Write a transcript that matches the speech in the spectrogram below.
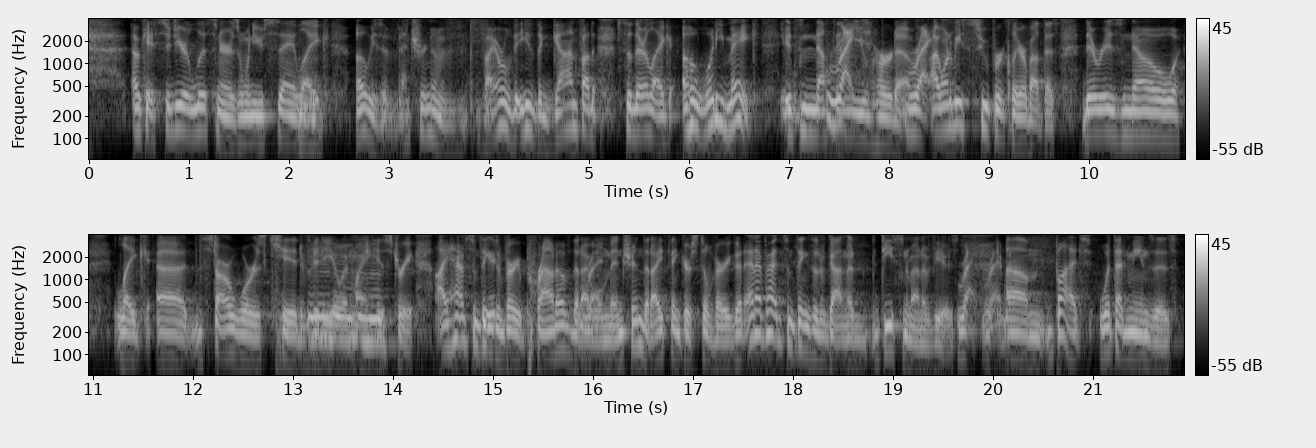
Okay, so to your listeners, when you say Mm-hmm. like, "Oh, he's a veteran of viral, vi- he's the Godfather," so they're like, "Oh, what do he make?" It's nothing Right, you've heard of. right. I want to be super clear about this. There is no like uh, Star Wars kid video in my history. I have some things I'm very proud of that I will Mm-hmm. Right. mention that I think are still very good, and I've had some things that have gotten a decent amount of views. Right, right, right. Um, but what that means is.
